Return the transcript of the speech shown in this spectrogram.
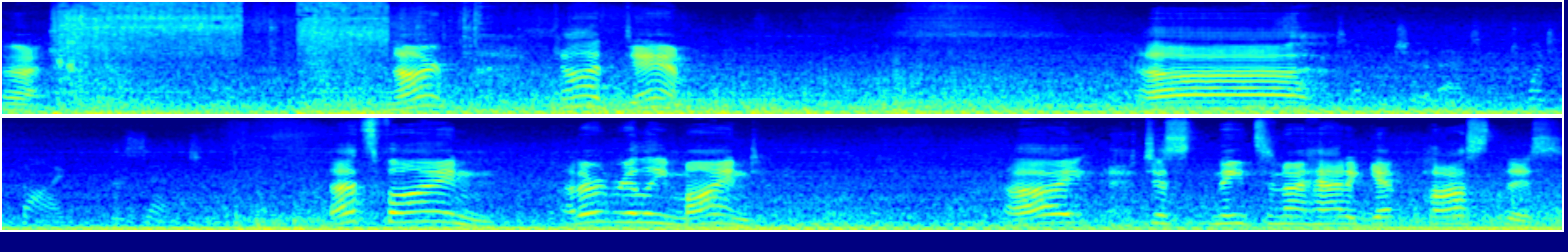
Alright. No. God damn. Uh, Temperature at 25%. that's fine. I don't really mind. I just need to know how to get past this.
